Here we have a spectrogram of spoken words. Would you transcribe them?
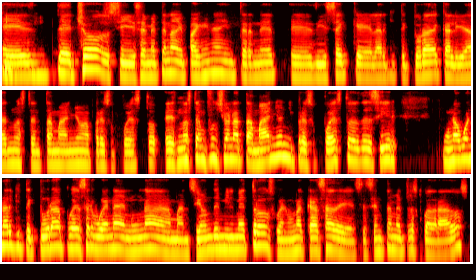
eh, de hecho, si se meten a mi página de internet, eh, dice que la arquitectura de calidad no está en tamaño a presupuesto, no está en función a tamaño ni presupuesto, es decir, una buena arquitectura puede ser buena en una mansión de mil metros o en una casa de 60 metros cuadrados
